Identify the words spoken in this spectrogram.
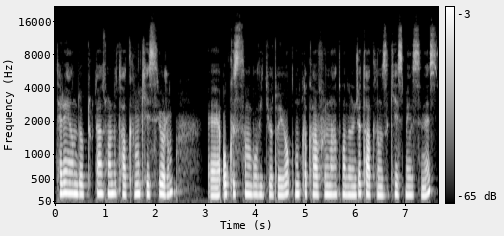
Tereyağını döktükten sonra da tatlımı kesiyorum. Ee, o kısım bu videoda yok. Mutlaka fırına atmadan önce tatlınızı kesmelisiniz.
